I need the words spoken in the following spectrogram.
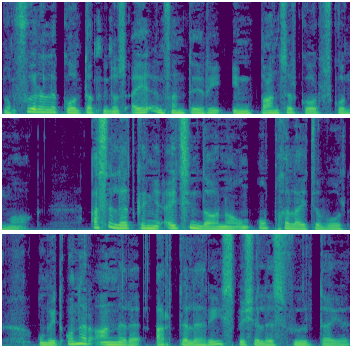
nog voor hulle kontak met ons eie infanterie en panserkorps kon maak. As 'n lid kan jy uitsien daarna om opgelei te word om met onder andere artillerie spesialis voertuie,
